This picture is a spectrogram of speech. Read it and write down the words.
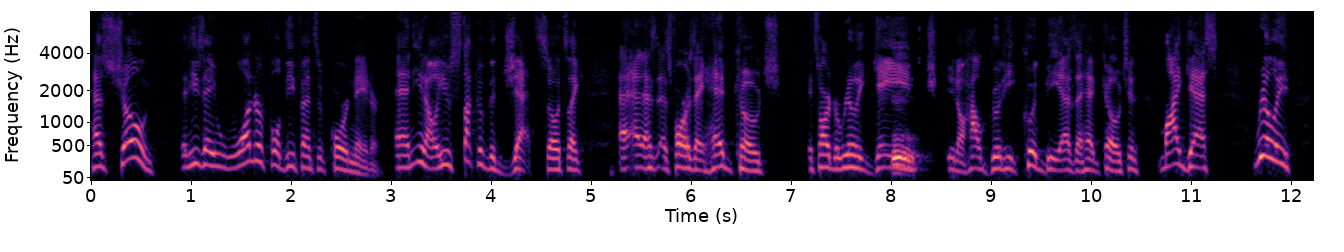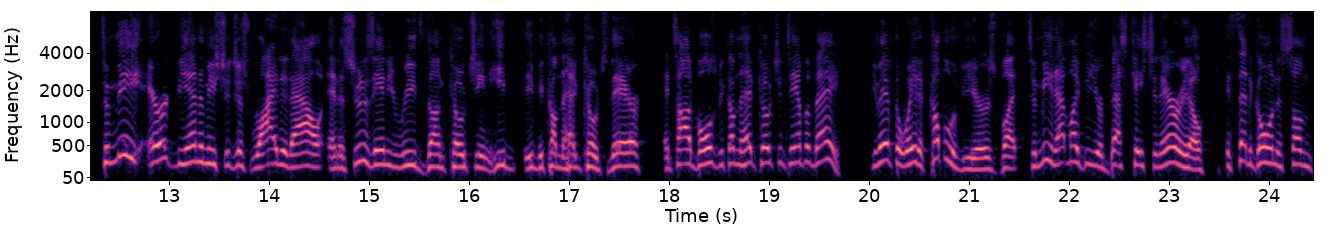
has shown that he's a wonderful defensive coordinator. And, you know, he was stuck with the Jets. So it's like, as, as far as a head coach, it's hard to really mm. gauge, you know, how good he could be as a head coach. And my guess, really, to me, Eric Bieniemy should just ride it out. And as soon as Andy Reid's done coaching, he he become the head coach there, and Todd Bowles become the head coach in Tampa Bay. You may have to wait a couple of years, but to me, that might be your best case scenario. Instead of going to some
